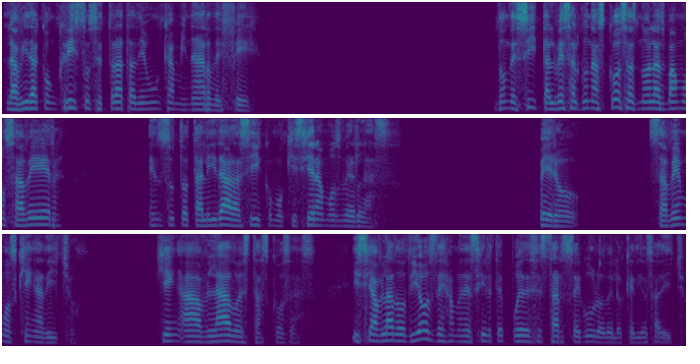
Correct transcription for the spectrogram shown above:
La vida con Cristo se trata de un caminar de fe donde sí, tal vez algunas cosas no las vamos a ver en su totalidad, así como quisiéramos verlas. Pero sabemos quién ha dicho, quién ha hablado estas cosas. Y si ha hablado Dios, déjame decirte, puedes estar seguro de lo que Dios ha dicho.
